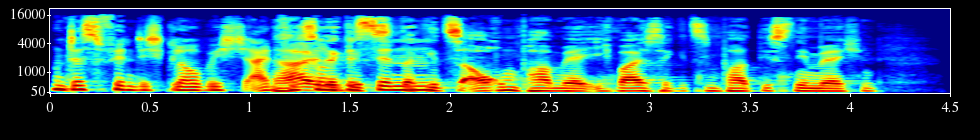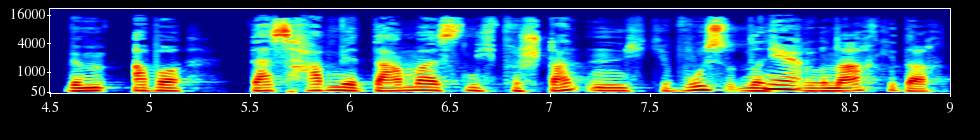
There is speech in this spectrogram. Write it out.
Und das finde ich, glaube ich, einfach Ja, so da ein gibt's, bisschen. da gibt's auch ein paar mehr. Ich weiß, da gibt's ein paar Disney-Märchen. Aber das haben wir damals nicht verstanden, nicht gewusst und nicht Ja. drüber nachgedacht.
